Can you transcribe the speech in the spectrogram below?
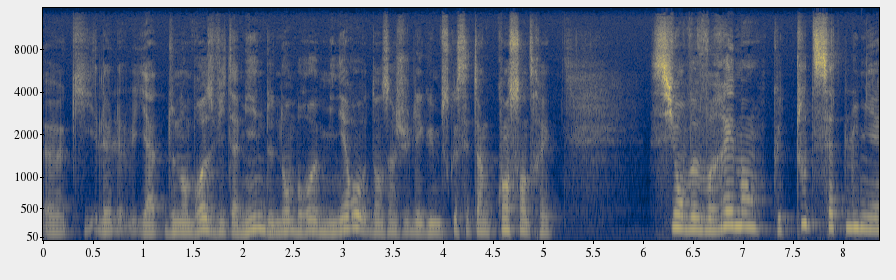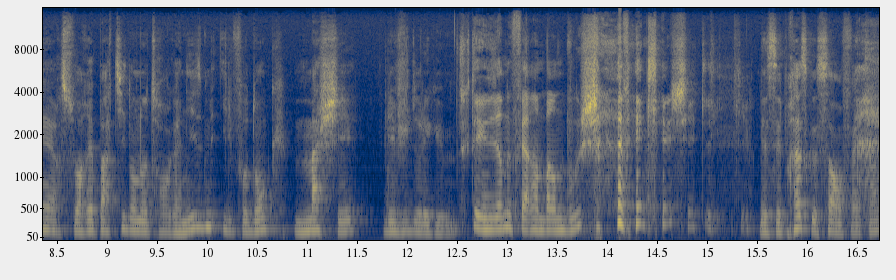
euh, qui, il y a de nombreuses vitamines, de nombreux minéraux dans un jus de légumes, parce que c'est un concentré. Si on veut vraiment que toute cette lumière soit répartie dans notre organisme, il faut donc mâcher les jus de légumes. Tu veux dire nous faire un bain de bouche avec les jus de légumes? Mais c'est presque ça en fait. Hein.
